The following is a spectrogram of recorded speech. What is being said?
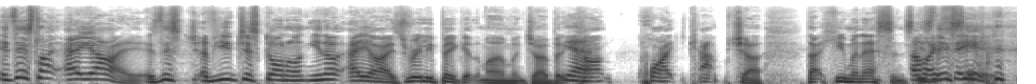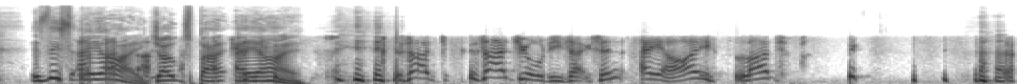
is this like AI? Is this have you just gone on? You know, AI is really big at the moment, Joe, but it can't quite capture that human essence. Oh, is I this see. it? Is this AI? Jokes by AI. is that is that Geordie's accent? AI, lad.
